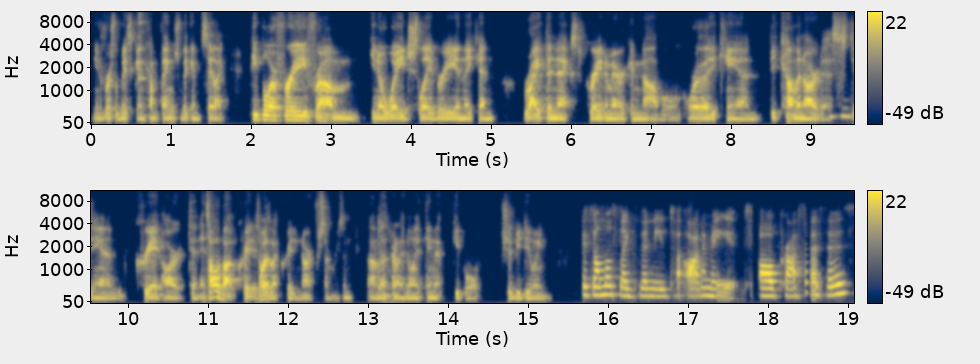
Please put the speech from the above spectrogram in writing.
Universal basic income things they can say like people are free from you know wage slavery and they can write the next great American novel, or they can become an artist mm-hmm. and create art. And it's all about create. It's always about creating art for some reason. Um, that's apparently the only thing that people should be doing. It's almost like the need to automate all processes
